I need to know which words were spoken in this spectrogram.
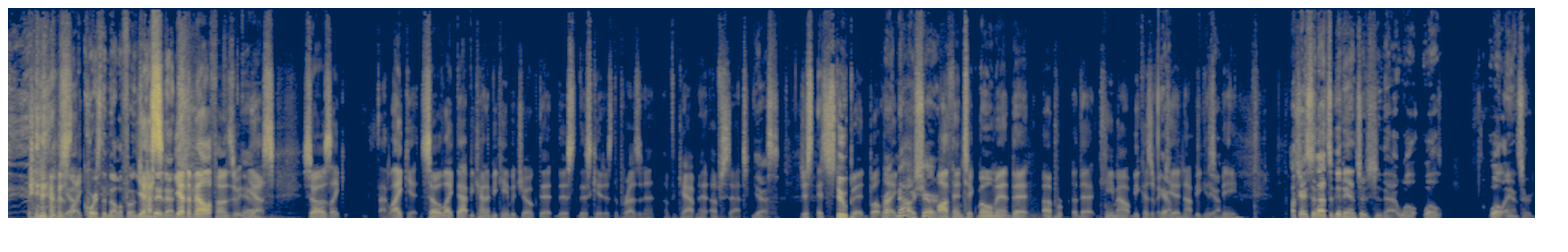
and I was yeah, like, of course the mellophones would "Yes, say that. yeah, the mellophones, Yeah. yes." So I was like, "I like it." So like that be kind of became a joke that this this kid is the president of the cabinet of set. Yes. Just it's stupid, but Right. like no, sure. authentic moment that up that came out because of a Yeah. kid, not because Yeah. of me. Okay, so that's a good answer to that. Well, well, well answered.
